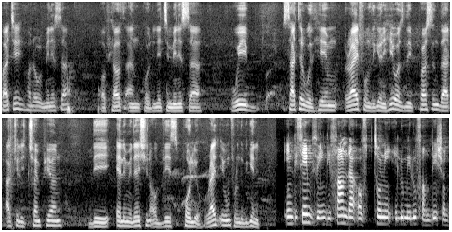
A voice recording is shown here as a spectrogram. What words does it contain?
Fati, Honorable Minister, of Health and Coordinating Minister, we started with him right from the beginning. He was the person that actually championed the elimination of this polio, right even from the beginning. In the same vein, the founder of Tony Elumelu Foundation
